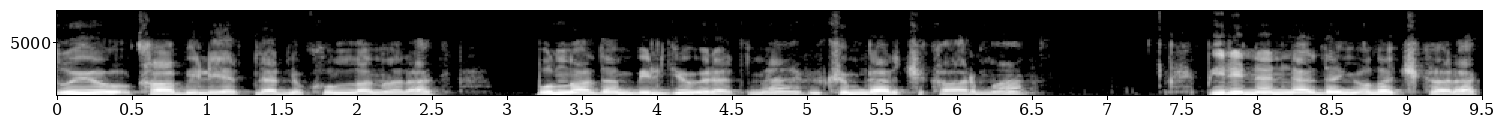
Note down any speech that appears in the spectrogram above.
duyu kabiliyetlerini kullanarak bunlardan bilgi üretme, hükümler çıkarma, bilinenlerden yola çıkarak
